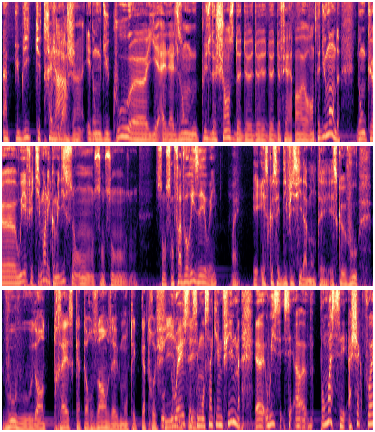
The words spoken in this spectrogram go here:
un public très large, et donc du coup, euh, y elles, elles ont plus de chances de, de, de, de, de faire euh, rentrer du monde. Donc euh, oui, effectivement, les comédies sont sont sont sont, sont favorisées, oui. Ouais. Et est-ce que c'est difficile à monter? Est-ce que vous, vous, vous, dans 13, 14 ans, vous avez monté quatre films? Ouais, c'est mon cinquième film. Euh, oui, c'est c'est, euh, pour moi, c'est à chaque fois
